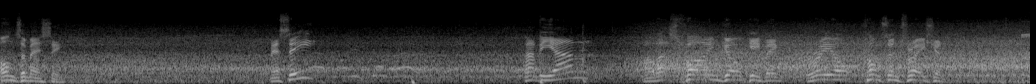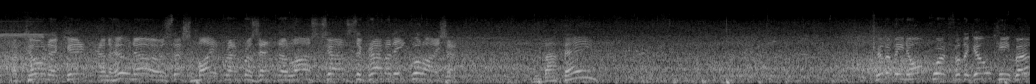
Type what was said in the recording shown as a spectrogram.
On to Messi. Messi. Fabian. Well, that's fine goalkeeping. Real concentration. A corner kick, and who knows, this might represent their last chance to grab an equaliser. Mbappe. Could have been awkward for the goalkeeper.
